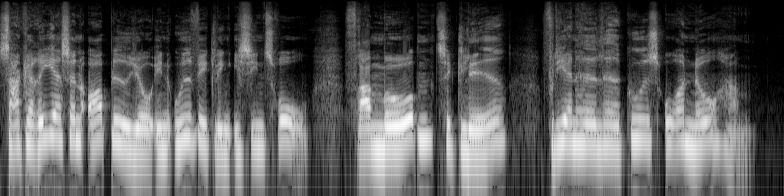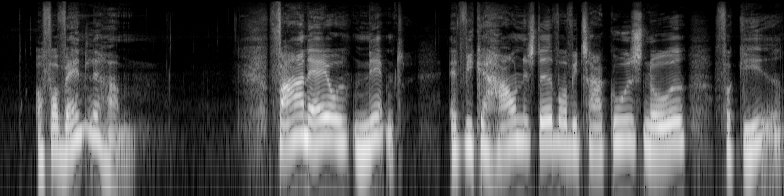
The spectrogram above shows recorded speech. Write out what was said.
Zakarias han oplevede jo en udvikling i sin tro fra måben til glæde, fordi han havde lavet Guds ord nå ham og forvandle ham. Faren er jo nemt, at vi kan havne et sted, hvor vi tager Guds nåde for givet,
